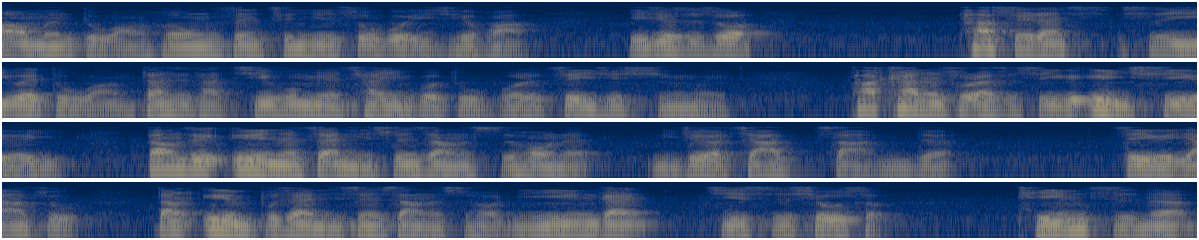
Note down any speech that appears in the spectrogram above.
澳门赌王何鸿燊曾经说过一句话，也就是说，他虽然是一位赌王，但是他几乎没有参与过赌博的这一些行为。他看得出来只是一个运气而已。当这个运呢在你身上的时候呢，你就要加大你的这个压注；当运不在你身上的时候，你应该及时收手，停止呢，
